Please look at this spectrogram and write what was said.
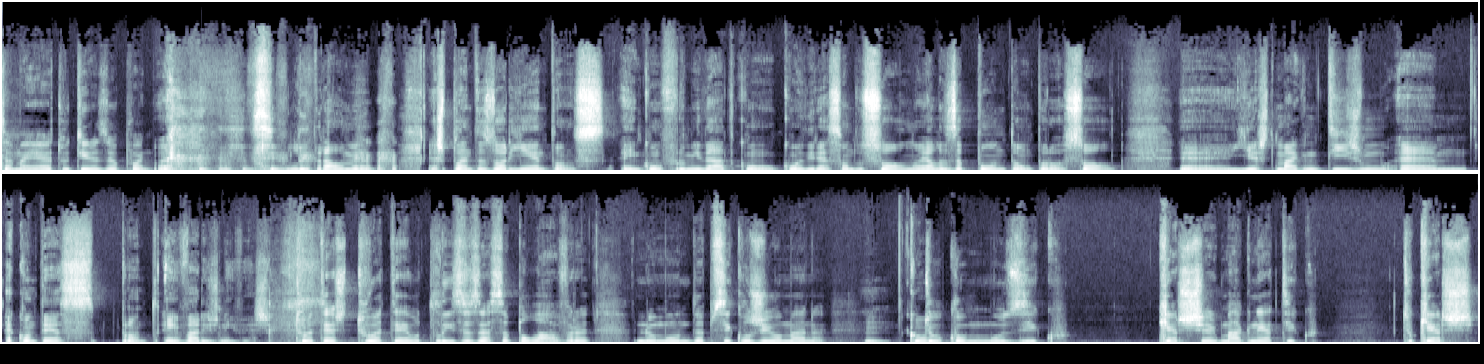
Também é tu tiras, eu ponho. Sim, literalmente. As plantas orientam-se em conformidade com, com a direção do Sol, não é? elas apontam para o Sol uh, e este magnetismo um, acontece pronto, em vários níveis. Tu até, tu até utilizas essa palavra no mundo da psicologia humana. Hum, como? Tu, como músico, queres ser magnético. Tu queres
